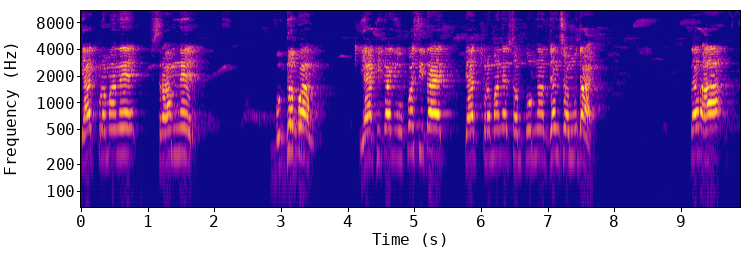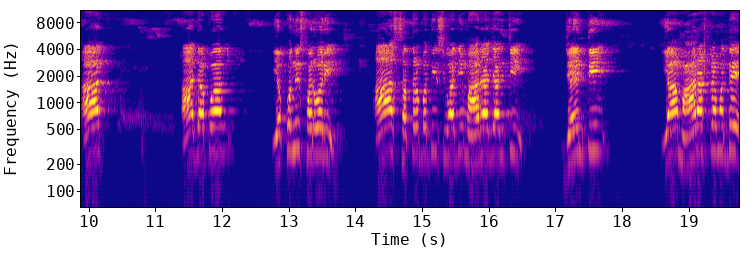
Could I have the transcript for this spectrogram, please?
त्याचप्रमाणे श्रामनेर बुद्धपाल या ठिकाणी उपस्थित आहेत. त्याचप्रमाणे संपूर्ण जनसमुदाय. तर आ आज आज आपण एकोणीस फरवरी आज छत्रपती शिवाजी महाराजांची जयंती या महाराष्ट्रामध्ये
